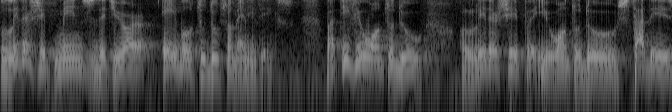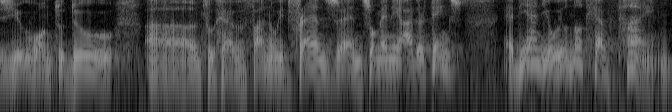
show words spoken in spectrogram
Leadership means that you are able to do so many things. But if you want to do leadership, you want to do studies, you want to do uh, to have fun with friends, and so many other things. At the end, you will not have time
